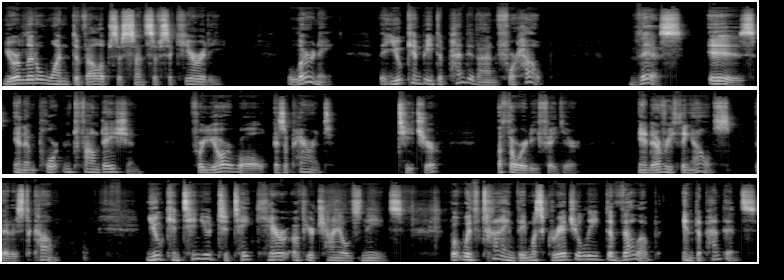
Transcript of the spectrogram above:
your little one develops a sense of security, learning that you can be depended on for help. This is an important foundation for your role as a parent, teacher, authority figure, and everything else that is to come. You continue to take care of your child's needs, but with time, they must gradually develop independence.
